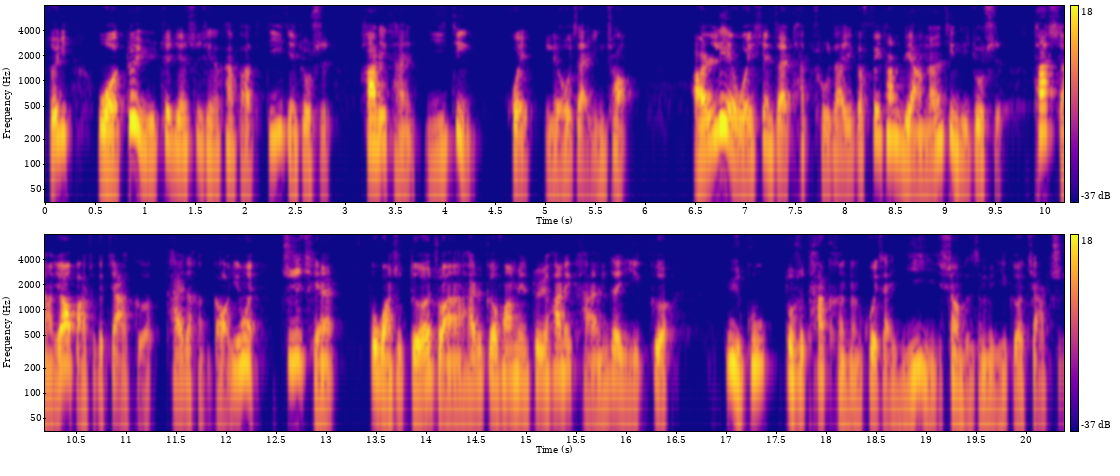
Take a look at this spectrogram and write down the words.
所以，我对于这件事情的看法，第一点就是哈里凯恩一定会留在英超。而列维现在他处在一个非常两难的境地，就是他想要把这个价格开得很高，因为之前不管是德转还是各方面对于哈里凯恩的一个预估，都是他可能会在一以上的这么一个价值，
